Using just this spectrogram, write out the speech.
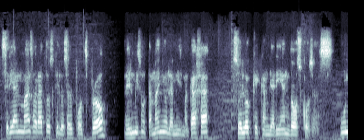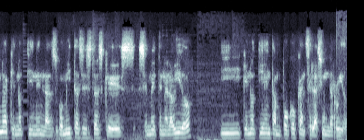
serían más baratos que los AirPods Pro el mismo tamaño, la misma caja, solo que cambiarían dos cosas. Una, que no tienen las gomitas estas que se meten al oído y que no tienen tampoco cancelación de ruido.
